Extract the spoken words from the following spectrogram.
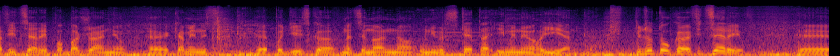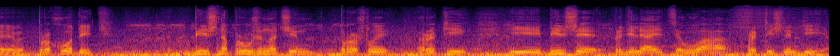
офіцери по бажанню е, Кам'янець-Подільського національного університету імені Огієнка. Підготовка офіцерів е, проходить більш напружено, ніж пройшли роки, і більше приділяється увага практичним діям.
